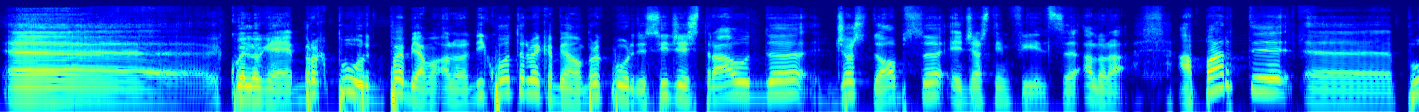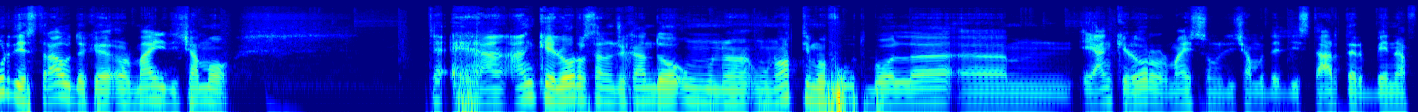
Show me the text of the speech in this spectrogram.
Eh, quello che è Brock Purdy, poi abbiamo, allora, di quarterback abbiamo Brock Purdy, CJ Stroud, Josh Dobbs e Justin Fields. Allora, a parte eh, Purdy e Stroud che ormai diciamo eh, anche loro stanno giocando un, un ottimo football um, e anche loro ormai sono diciamo degli starter ben aff-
